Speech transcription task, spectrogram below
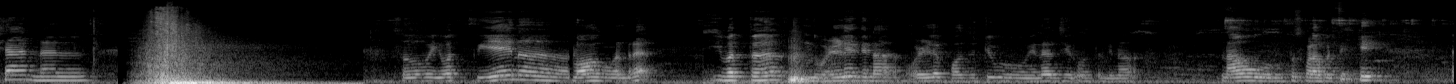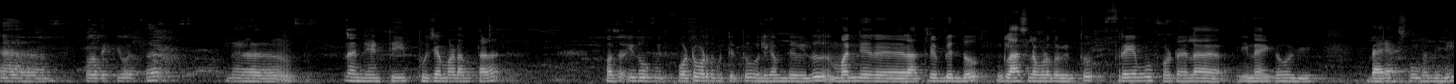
channel so ಇವತ್ತು ಏನು ಬ್ಲಾಗ್ ಅಂದ್ರೆ ಇವತ್ತು ಒಂದು ಒಳ್ಳೆ ದಿನ, ಒಳ್ಳೆ ಪಾಸಿಟಿವ್ ಎನರ್ಜಿ ಇರುವಂಥ ದಿನ ನಾವು ರೂಪಿಸ್ಕೊಳಕತ್ತೀವಿ. ಸೊ ಅದಕ್ಕೆ ಇವತ್ತು ನನ್ನ ಹೆಂಡತಿ ಪೂಜೆ ಮಾಡೋಂಥಳ ಹೊಸ ಇದು ಫೋಟೋ ಹೊಡೆದು ಬಿಟ್ಟಿತ್ತು ಹುಲಿಗಮ್ ದೇವಿದು. ಮೊನ್ನೆ ರಾತ್ರಿ ಬಿದ್ದು ಗ್ಲಾಸ್ ಎಲ್ಲ ಹೊಡೆದೋಗಿತ್ತು ಫ್ರೇಮು ಫೋಟೋ ಎಲ್ಲ ಇನ್ನಾಗ ಹೋಗಿ ಬ್ಯಾರೆ ಹಾಕ್ಸ್ಕೊಂಡು ಬಂದೀನಿ.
